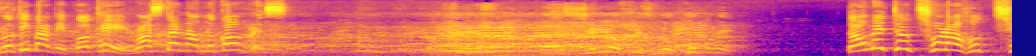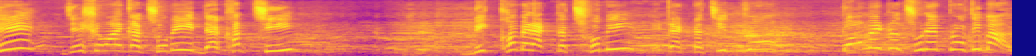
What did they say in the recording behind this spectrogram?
প্রতিবাদে পথে রাস্তায় নামলো কংগ্রেস। সেই অফিস লক্ষ্য করে টমেটো ছোড়া হচ্ছে। যে সময়কার ছবি দেখাচ্ছি, বিক্ষোভের একটা ছবি, এটা একটা চিত্র। টমেটো ছুঁড়ে প্রতিবাদ,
